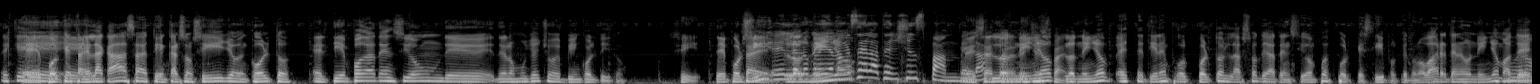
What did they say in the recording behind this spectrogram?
Es que, eh, porque están eh, en la casa, estoy en calzoncillo, en corto. El tiempo de atención de, de los muchachos es bien cortito. Sí, de por O sea, sí, El- los lo que le llaman niños, es el attention span, ¿verdad? Exacto. los niños, span. los niños este, tienen por- cortos lapsos de atención, pues porque sí, porque tú no vas a retener a un niño más, de,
